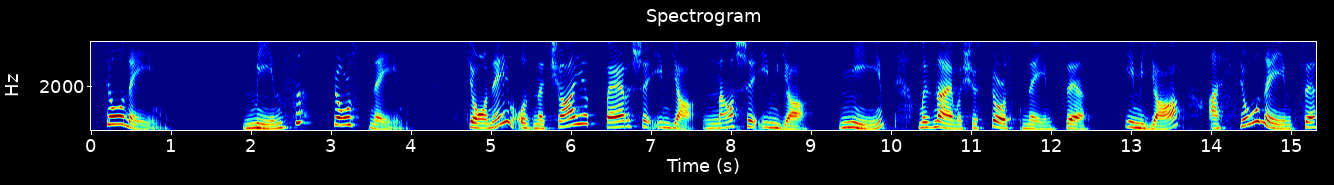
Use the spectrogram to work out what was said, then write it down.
Surname means first name. Surname означає перше ім'я, наше ім'я. Ні. Ми знаємо, що first name – це ім'я, а surname – це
